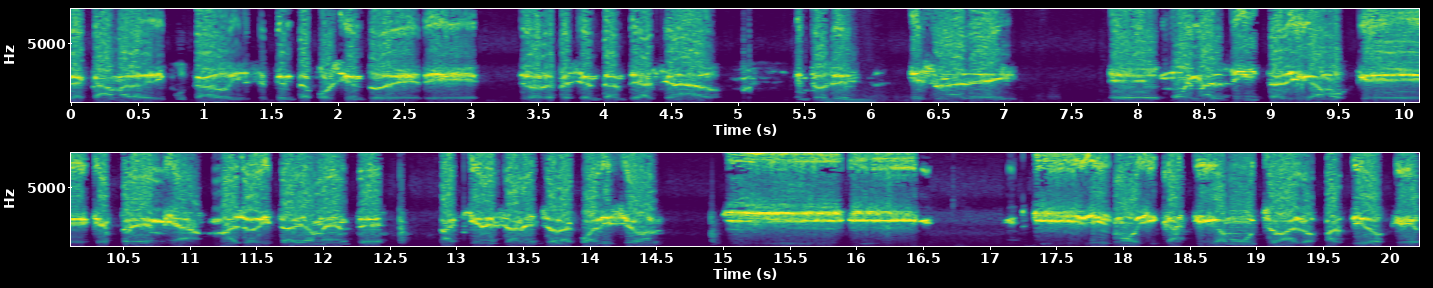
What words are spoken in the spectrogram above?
la Cámara de Diputados y el 70% de, de, los representantes al Senado. Entonces, es una ley eh, muy maldita, digamos, que, que premia mayoritariamente a quienes han hecho la coalición y, y, y, castiga mucho a los partidos que,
